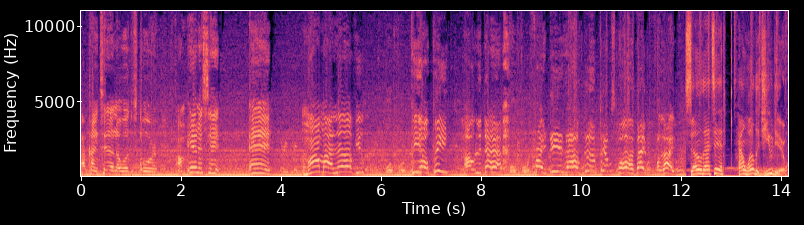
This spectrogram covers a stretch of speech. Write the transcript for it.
I can't tell no other story. I'm innocent. And mama, I love you. P.O.P. all the time. Right, these all good pimp squad, baby, for life. So that's it. How well did you do?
